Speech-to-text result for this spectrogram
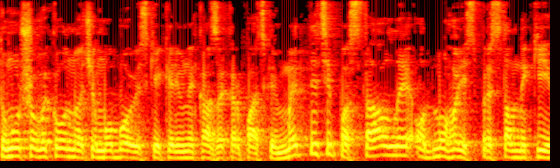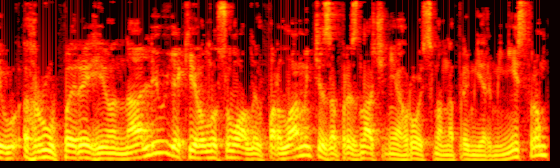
Тому що виконувачем обов'язки керівника Закарпатської митниці поставили одного із представників групи регіоналів, які голосували в парламенті за призначення Гройсмана прем'єр-міністром,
